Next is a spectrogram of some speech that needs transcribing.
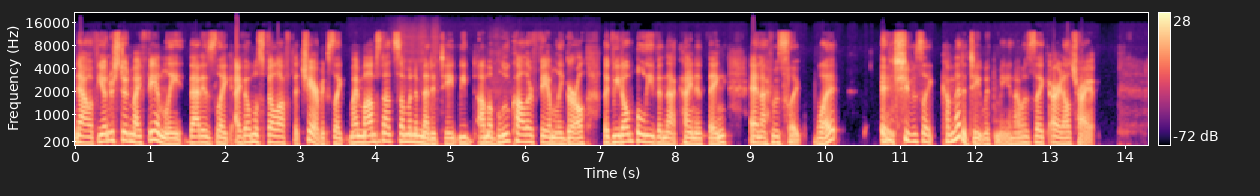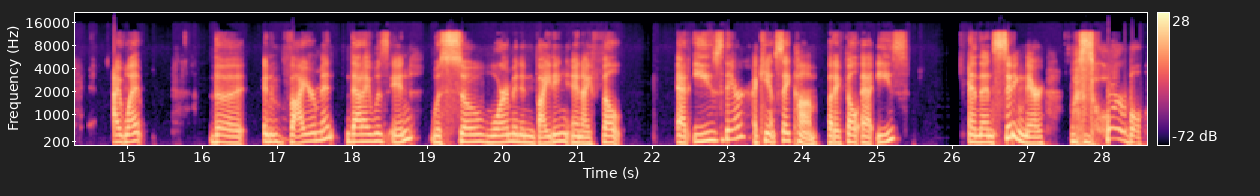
Now, if you understood my family, that is like I almost fell off the chair because like my mom's not someone to meditate. We I'm a blue collar family girl. Like we don't believe in that kind of thing. And I was like, "What?" And she was like, "Come meditate with me." And I was like, "All right, I'll try it." I went the environment that I was in was so warm and inviting and I felt at ease there. I can't say calm, but I felt at ease. And then sitting there was horrible.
